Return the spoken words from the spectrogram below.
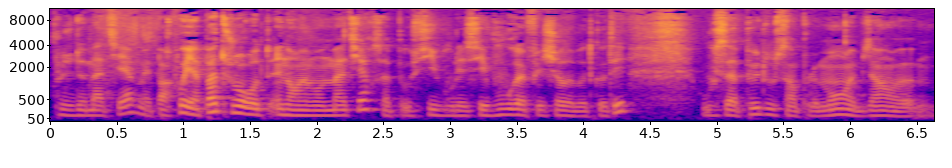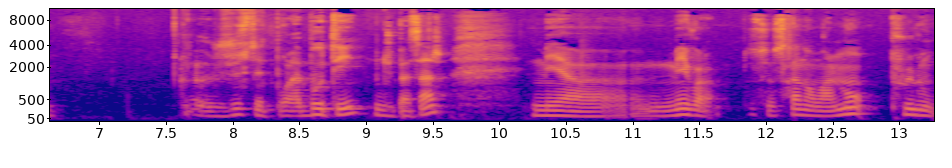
plus de matière, mais parfois il n'y a pas toujours énormément de matière, ça peut aussi vous laisser vous réfléchir de votre côté, ou ça peut tout simplement eh bien, euh, juste être pour la beauté du passage. Mais, mais voilà, ce sera normalement plus long.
